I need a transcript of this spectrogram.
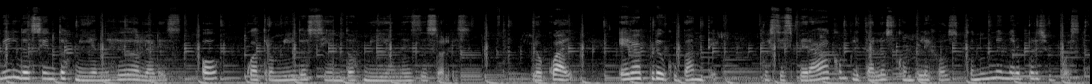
1.200 millones de dólares o 4.200 millones de soles, lo cual era preocupante, pues se esperaba completar los complejos con un menor presupuesto.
